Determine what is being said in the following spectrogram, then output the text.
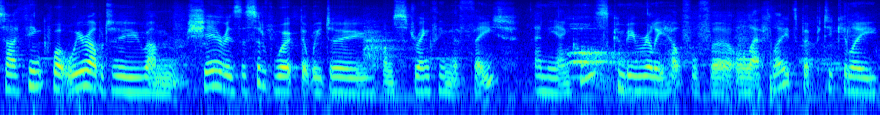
So I think what we're able to um, share is the sort of work that we do on strengthening the feet and the ankles can be really helpful for all athletes, but particularly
